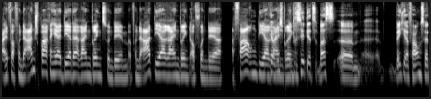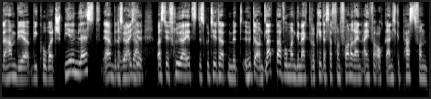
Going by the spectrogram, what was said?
Einfach von der Ansprache her, die er da reinbringt, von, dem, von der Art, die er reinbringt, auch von der Erfahrung, die er mich reinbringt. interessiert jetzt, was, ähm, äh, welche Erfahrungswerte haben wir, wie Kovac spielen lässt? Ja, das Ja, gleiche, was wir früher jetzt diskutiert hatten mit Hütter und Gladbach, wo man gemerkt hat, okay, das hat von vornherein einfach auch gar nicht gepasst von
